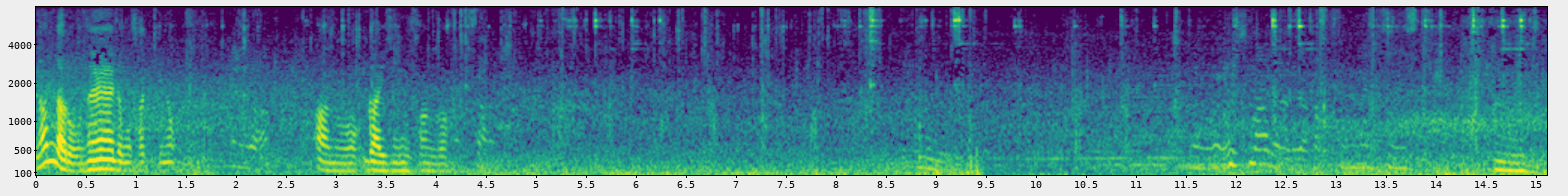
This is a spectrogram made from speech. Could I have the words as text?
なんだろうねでもさっきの。あの外人さんが。うん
